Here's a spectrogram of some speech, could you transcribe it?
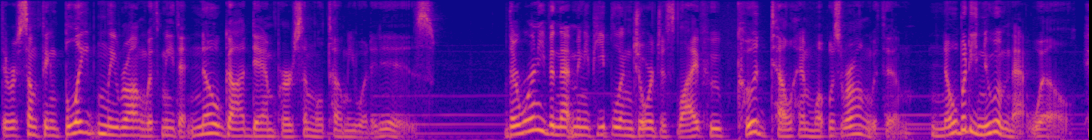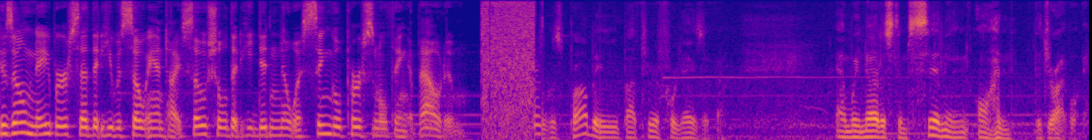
There is something blatantly wrong with me that no goddamn person will tell me what it is. There weren't even that many people in George's life who could tell him what was wrong with him. Nobody knew him that well. His own neighbor said that he was so antisocial that he didn't know a single personal thing about him. It was probably about three or four days ago. And we noticed him sitting on the driveway.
